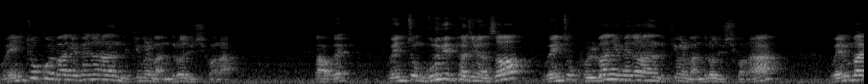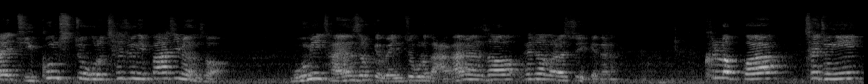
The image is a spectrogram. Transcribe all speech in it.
왼쪽 골반이 회전하는 느낌을 만들어 주시거나 아, 왼, 왼쪽 무릎이 펴지면서 왼쪽 골반이 회전하는 느낌을 만들어 주시거나 왼발의 뒤꿈치 쪽으로 체중이 빠지면서 몸이 자연스럽게 왼쪽으로 나가면서 회전을 할 수 있게 되는 클럽과 체중이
